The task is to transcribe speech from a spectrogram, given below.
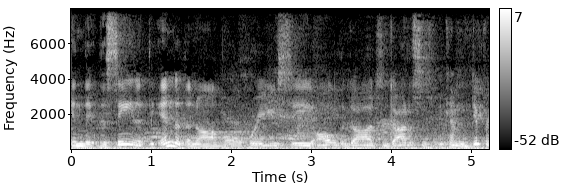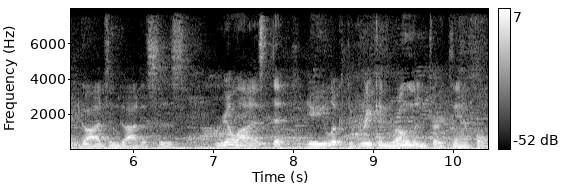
in the, the scene at the end of the novel, where you see all the gods and goddesses becoming different gods and goddesses, realize that you, know, you look at the Greek and Roman, for example,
